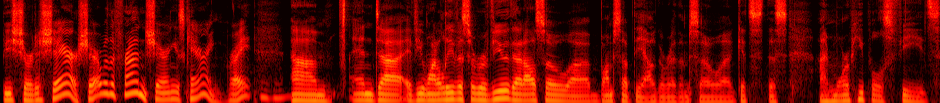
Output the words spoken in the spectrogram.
be sure to share. Share with a friend. Sharing is caring, right? Mm-hmm. Um, and uh, if you want to leave us a review, that also uh, bumps up the algorithm, so uh, gets this on more people's feeds,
